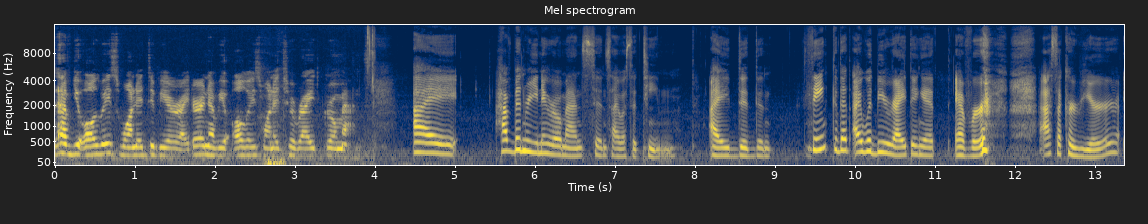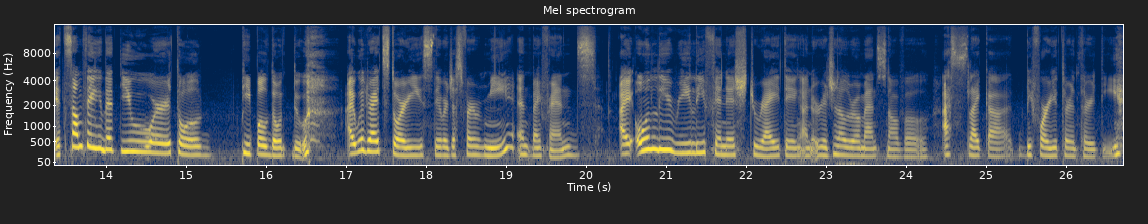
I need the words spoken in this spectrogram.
Have you always wanted to be a writer and have you always wanted to write romance? I have been reading romance since I was a teen. I didn't think that I would be writing it ever as a career. It's something that you were told people don't do. I would write stories, they were just for me and my friends. I only really finished writing an original romance novel as like a before you turn 30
